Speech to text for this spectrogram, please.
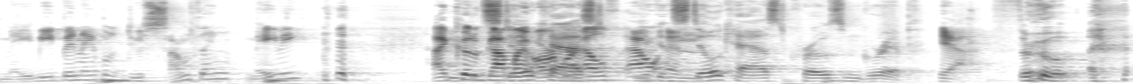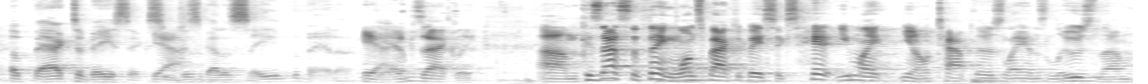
maybe been able to do something. Maybe I could have got my Still armor cast- elf out You can and still cast Krosan Grip yeah, through a back to basics. Yeah. You just got to save the mana. Yeah, exactly. Because that's the thing. Once back to basics hit, you might you know tap those lands, lose them.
